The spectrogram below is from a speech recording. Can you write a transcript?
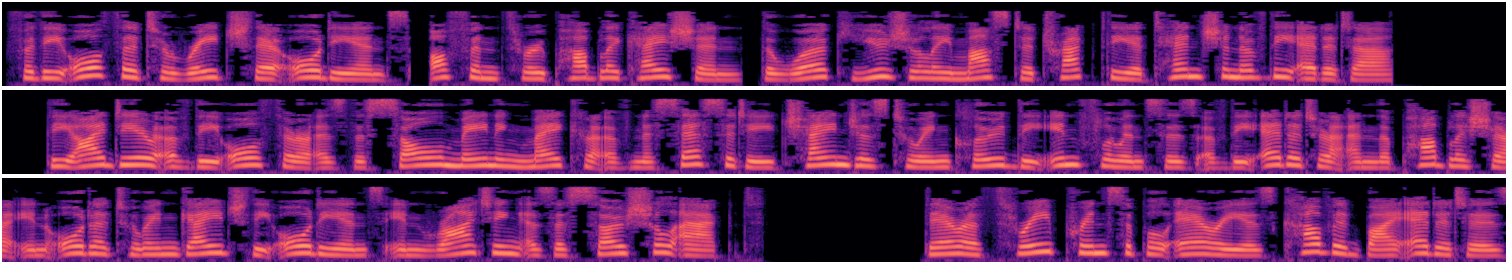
For the author to reach their audience, often through publication, the work usually must attract the attention of the editor. The idea of the author as the sole meaning maker of necessity changes to include the influences of the editor and the publisher in order to engage the audience in writing as a social act. There are three principal areas covered by editors,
